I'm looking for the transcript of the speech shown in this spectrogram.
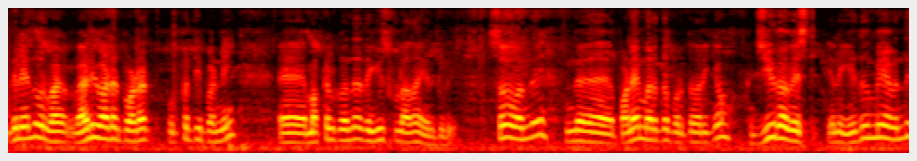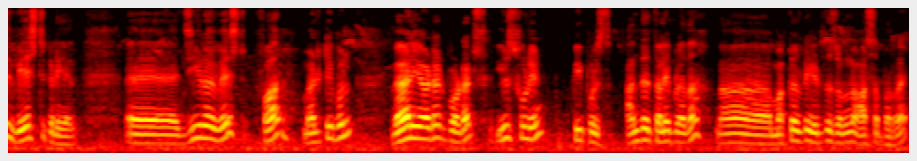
இதுலேருந்து ஒரு வேல்யூ ஆர்டர் ப்ராடக்ட் உற்பத்தி பண்ணி மக்களுக்கு வந்து அது யூஸ்ஃபுல்லாக தான் இருக்குது. ஸோ வந்து இந்த பனை மரத்தை பொறுத்த வரைக்கும் ஜீரோ வேஸ்ட் இதில் எதுவுமே வந்து வேஸ்ட் கிடையாது. Zero waste for multiple value added products useful in peoples அந்த தலைப்பில் தான் நான் மக்கள்கிட்ட எடுத்து சொல்லணும்னு ஆசைப்பட்றேன்.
